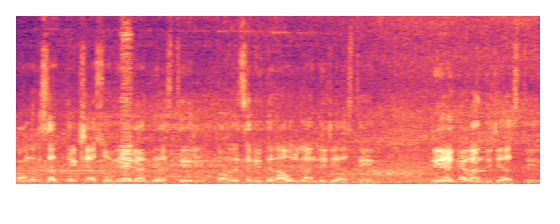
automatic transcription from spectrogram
काँग्रेस अध्यक्षा सोनिया गांधी असतील काँग्रेसचे नेते राहुल गांधीजी असतील प्रियंका गांधीजी असतील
